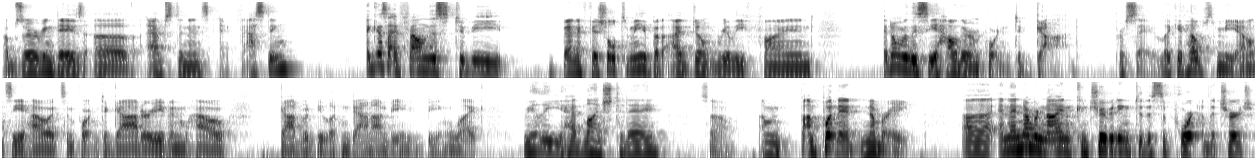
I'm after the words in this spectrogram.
observing days of abstinence and fasting. I guess I found this to be beneficial to me, but I don't really find I don't really see how they're important to God per se. Like it helps me. I don't see how it's important to God or even how God would be looking down on being being like, "Really, you had lunch today?" So I'm I'm putting it number eight, uh, and then number nine, contributing to the support of the church.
